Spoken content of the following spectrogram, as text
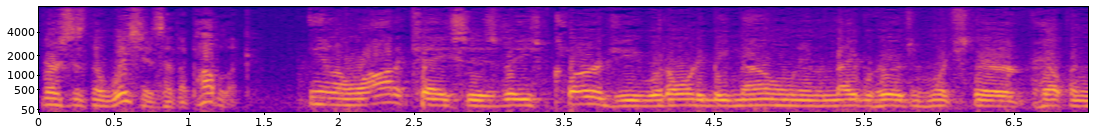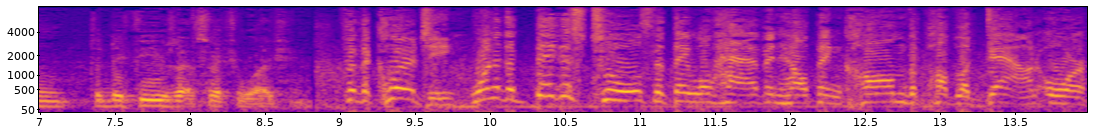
versus the wishes of the public. In a lot of cases, these clergy would already be known in the neighborhoods in which they're helping to defuse that situation. For the clergy, one of the biggest tools that they will have in helping calm the public down or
